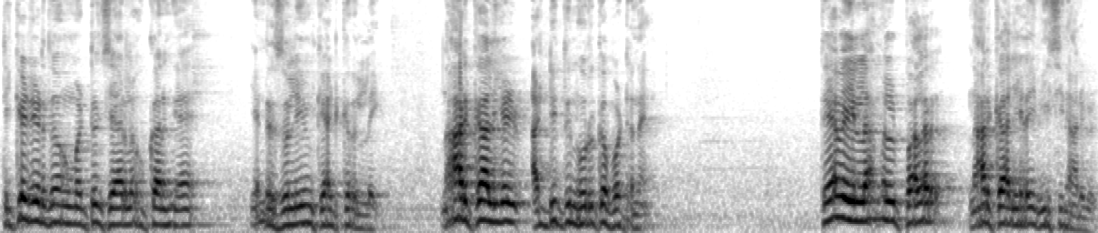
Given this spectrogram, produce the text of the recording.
டிக்கெட் எடுத்தவங்க மட்டும் சேரில் உட்காருங்க என்று சொல்லியும் கேட்கவில்லை. நாற்காலிகள் அடித்து நொறுக்கப்பட்டன. தேவையில்லாமல் பலர் நாற்காலிகளை வீசினார்கள்.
